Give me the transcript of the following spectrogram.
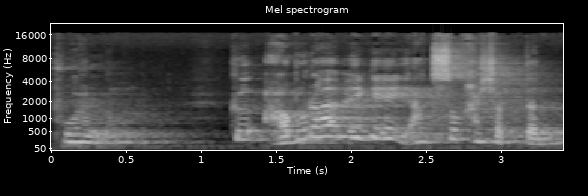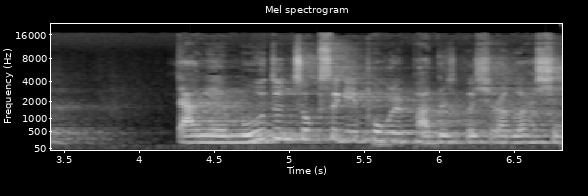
부활로 그 아브라함에게 약속하셨던 땅의 모든 족속이 복을 받을 것이라고 하신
